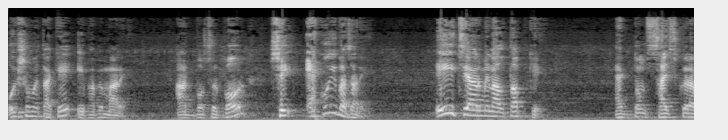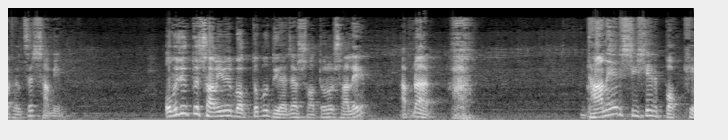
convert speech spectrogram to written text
ওই সময় তাকে এভাবে মারে। আট বছর পর সেই একই বাজারে এই চেয়ারম্যান আলতাবকে একদম সাইজ করে ফেলছে শামীম। অভিযুক্ত শামীমের বক্তব্য দুই হাজার সতেরো সালে আপনার ধানের শীষের পক্ষে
